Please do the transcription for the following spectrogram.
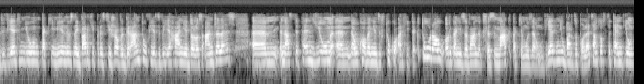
w Wiedniu takim jednym z najbardziej prestiżowych grantów jest wyjechanie do Los Angeles na stypendium naukowe między sztuką a architekturą, organizowane przez MAC, takie muzeum w Wiedniu. Bardzo polecam to stypendium.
